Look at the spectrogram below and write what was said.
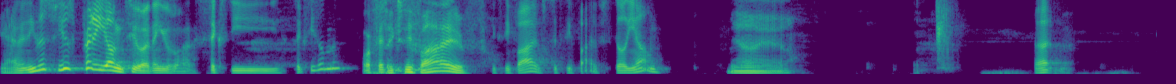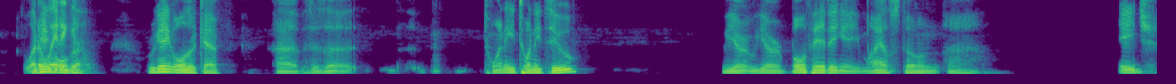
Yeah, and he was he was pretty young too. I think he was like 60, 60 something or 50 something? 65. 65, 65, still young. Yeah, yeah. yeah. But what We're a way to go. We're getting older, Kev. Uh, this is a 2022. We are we are both hitting a milestone uh, age.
